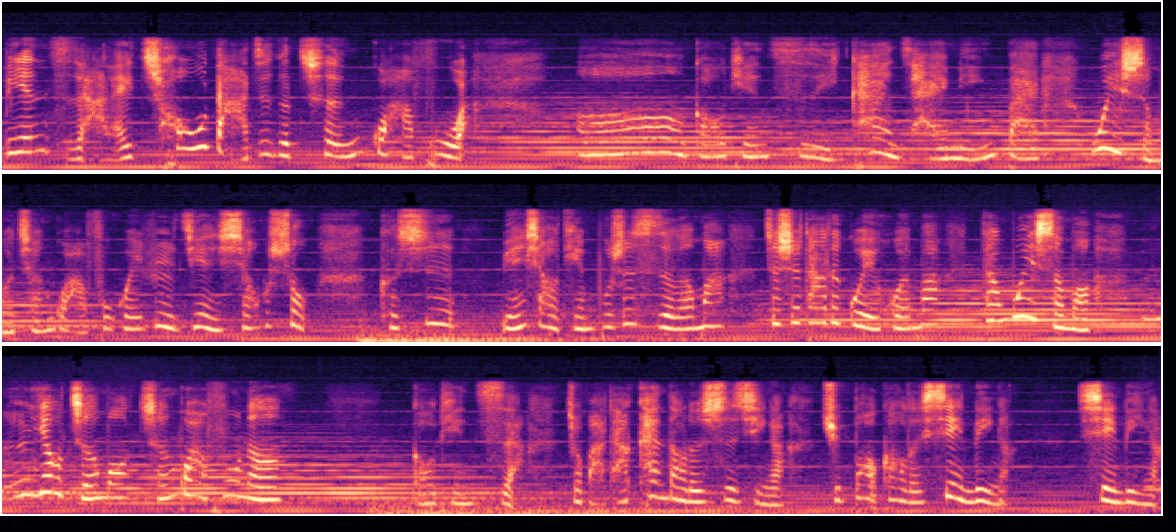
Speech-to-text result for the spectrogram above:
鞭子啊来抽打这个陈寡妇啊。哦，高天赐一看才明白，为什么陈寡妇会日渐消瘦。可是袁小田不是死了吗？这是他的鬼魂吗？他为什么要折磨陈寡妇呢？高天赐啊，就把他看到的事情啊，去报告了县令啊。县令啊，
